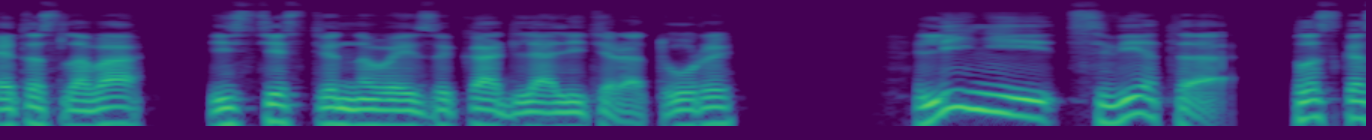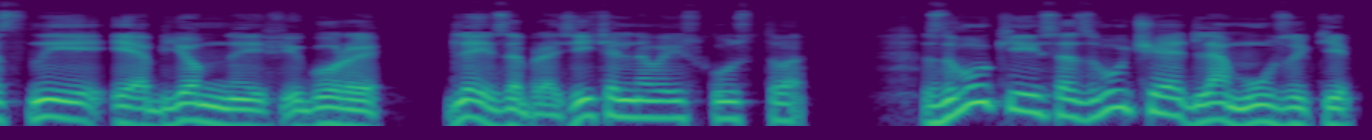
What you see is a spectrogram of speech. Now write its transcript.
Это слова естественного языка для литературы, линии цвета, плоскостные и объемные фигуры для изобразительного искусства, звуки и созвучия для музыки,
